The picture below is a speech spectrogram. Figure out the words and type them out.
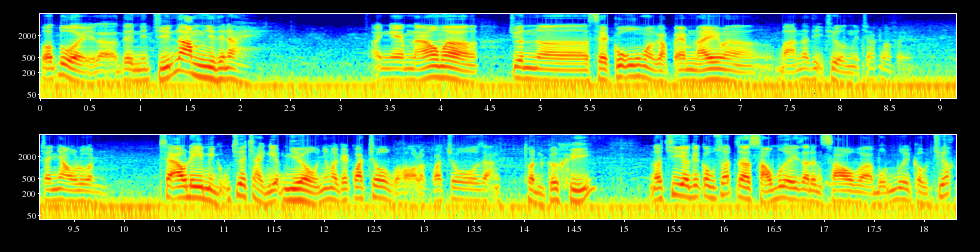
có tuổi là đến 9 năm như thế này. Anh em nào mà chuyên uh, xe cũ mà gặp em này mà bán ra thị trường thì chắc là phải tranh nhau luôn. Xe Audi mình cũng chưa trải nghiệm nhiều nhưng mà cái quattro của họ là quattro dạng thuần cơ khí. Nó chia cái công suất ra 60 ra đường sau và 40 cầu trước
